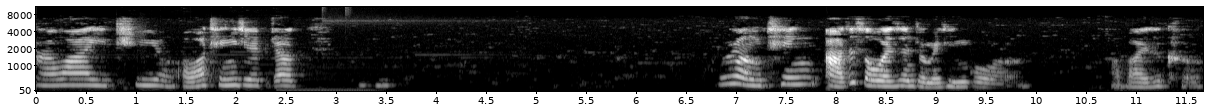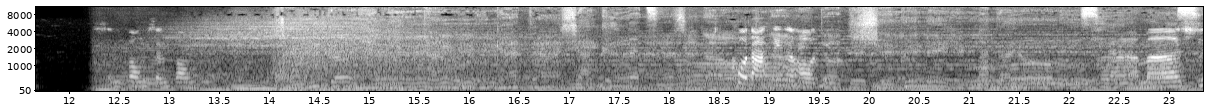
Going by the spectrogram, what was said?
卡哇伊 Q，我要听一些比较我想听啊，这首我也是很久没听过了。好吧，也是可。神风，神风。扩大声音真的好好听。亚麻斯，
